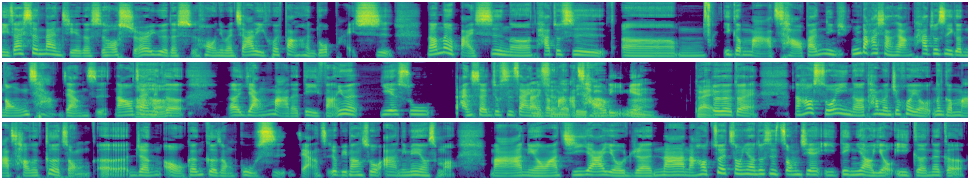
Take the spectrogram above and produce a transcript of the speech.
你在圣诞节的时候，十二月的时候，你们家里会放很多摆饰，然后那个摆饰呢，它就是嗯一个马槽，反正你你把它想象，它就是一个农场这样子，然后在那个呃养马的地方，因为耶稣诞生就是在那个马槽里面，对对对对，然后所以呢，他们就会有那个马槽的各种呃人偶跟各种故事这样子，就比方说啊，里面有什么马、牛啊、鸡呀、有人呐、然后最重要就是中间一定要有一个那个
